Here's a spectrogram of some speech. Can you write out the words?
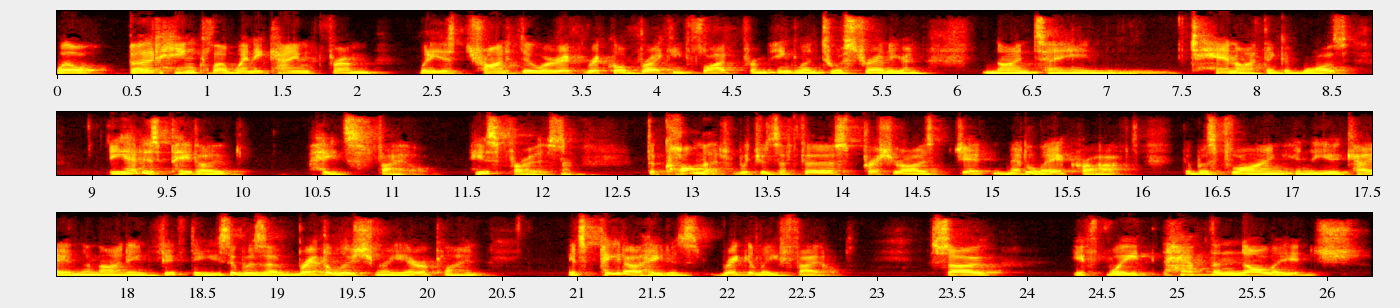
Well, Bert Hinkler, when he came from when he was trying to do a record breaking flight from England to Australia in 1910, I think it was, he had his pitot heats fail. His froze. The Comet, which was the first pressurized jet metal aircraft that was flying in the UK in the 1950s, it was a revolutionary aeroplane. Its pitot heaters regularly failed. So if we have the knowledge,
